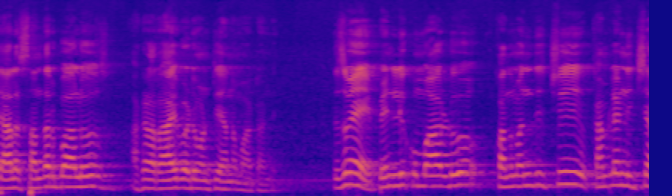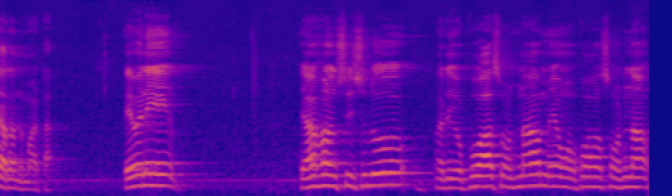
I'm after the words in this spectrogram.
చాలా సందర్భాలు అక్కడ రాయబడి ఉంటాయి అన్నమాట అండి. నిజమే పెండ్లి కుమారుడు కొంతమంది ఇచ్చి కంప్లైంట్ ఇచ్చారన్నమాట. ఏమని? యోహాన్ శిష్యులు మరి ఉపవాసం ఉంటున్నాం మేము ఉపవాసం ఉంటున్నాం.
